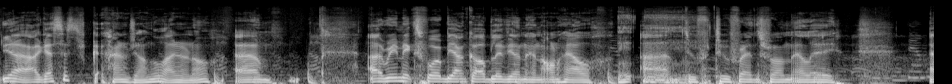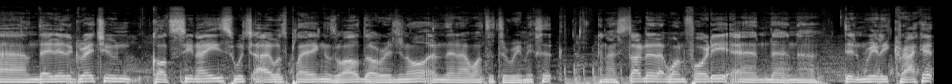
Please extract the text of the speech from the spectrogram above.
Yeah, I guess it's kind of jungle. I don't know. A remix for Bianca Oblivion and Angel, um, two two friends from LA. Um, they did a great tune called Sinais, which I was playing as well, the original, and then I wanted to remix it. And I started at 140 and then uh, didn't really crack it.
